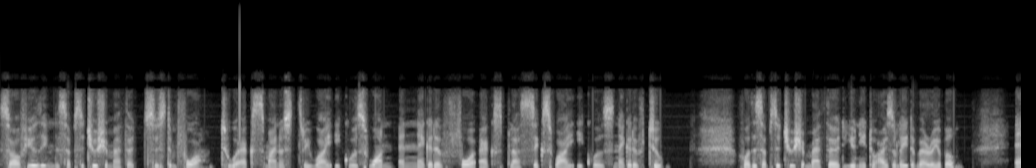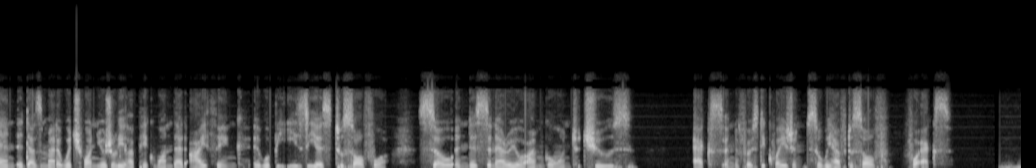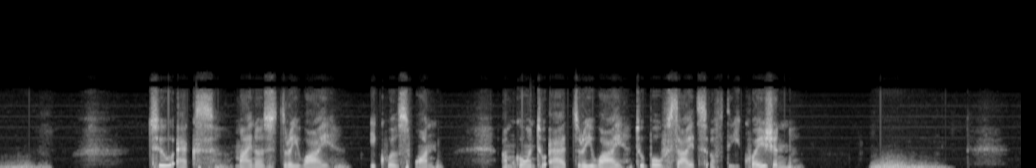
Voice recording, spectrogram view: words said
Solve using the substitution method. System 4. 2x minus 3y equals 1 and negative 4x plus 6y equals negative 2. For the substitution method, you need to isolate a variable. And it doesn't matter which one. Usually I pick one that I think it would be easiest to solve for. So in this scenario, I'm going to choose x in the first equation. So we have to solve for x. 2x minus 3y equals 1. I'm going to add 3y to both sides of the equation.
